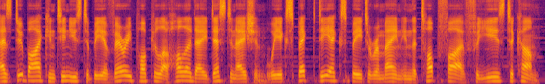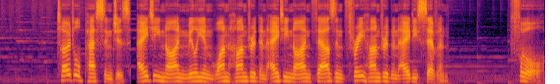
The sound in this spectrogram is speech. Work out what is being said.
As Dubai continues to be a very popular holiday destination we expect DXB to remain in the top 5 for years to come. Total passengers, 89,189,387. 4.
